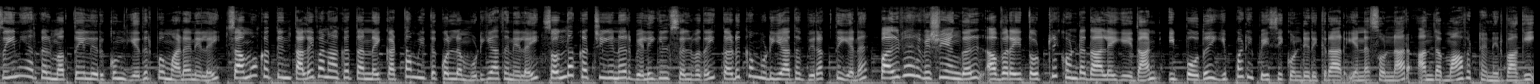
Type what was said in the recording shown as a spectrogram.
சீனியர்கள் மத்தியில் இருக்கும் எதிர்ப்பு மனநிலை சமூகத்தின் தலைவனாக தன்னை கட்டமைத்துக் கொள்ள முடியாத நிலை சொந்த கட்சியினர் வெளியில் செல்வதை தடுக்க முடியாத விரக்தி என பல்வேறு விஷயங்கள் அவரை தொற்றிக் கொண்டதாலேயேதான் இப்போது இப்படி பேசிக் கொண்டிருக்கிறார் என சொன்னார் அந்த மாவட்ட நிர்வாகி.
